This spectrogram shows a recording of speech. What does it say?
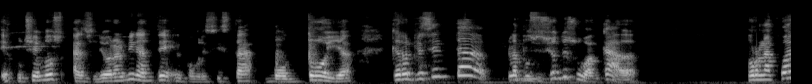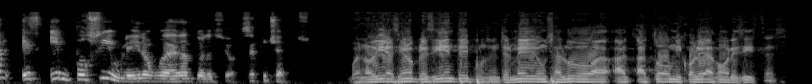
escuchemos al señor almirante, el congresista Montoya, que representa la posición de su bancada, por la cual es imposible ir a un adelanto de elecciones. Escuchemos. Buenos días, señor presidente. Por su intermedio, un saludo a todos mis colegas congresistas.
